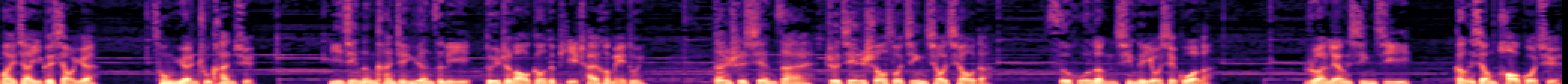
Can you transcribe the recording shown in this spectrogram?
外加一个小院。从远处看去，已经能看见院子里堆着老高的劈柴和煤堆。但是现在这间哨所静悄悄的，似乎冷清的有些过了。阮良心急，刚想跑过去，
